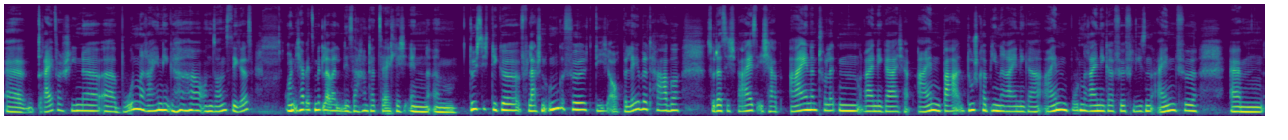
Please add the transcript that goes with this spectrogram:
äh, drei verschiedene äh, Bodenreiniger und sonstiges. Und ich habe jetzt mittlerweile die Sachen tatsächlich in ähm, durchsichtige Flaschen umgefüllt, die ich auch belabelt habe, sodass ich weiß, ich habe einen Toilettenreiniger, ich habe einen Duschkabinenreiniger, einen Bodenreiniger für Fliesen, einen für ähm,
